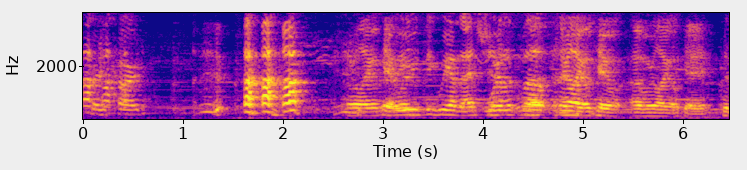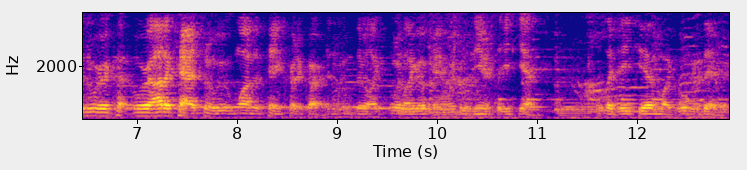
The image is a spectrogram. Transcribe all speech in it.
ha, credit card. We're like, okay, where's, you think we have that shit well, they're like, okay, uh, we're like, okay, because we're we're out of cash, so we wanted to pay in credit card. And they're like, we're like, okay, where's the nearest ATM? It was like ATM like over there.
